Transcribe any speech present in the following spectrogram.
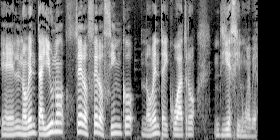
El 91005 9419.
